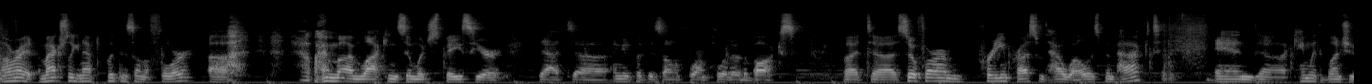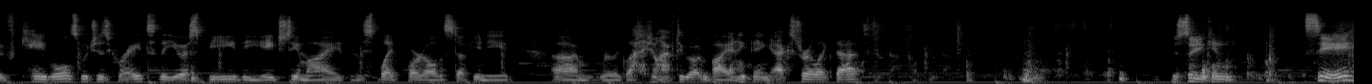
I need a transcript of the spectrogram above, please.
All right, I'm actually gonna have to put this on the floor. Uh, I'm, I'm lacking so much space here that uh, I'm gonna put this on the floor and pull it out of the box. But uh, so far I'm pretty impressed with how well it's been packed and uh, came with a bunch of cables, which is great. The USB, the HDMI, the display port, all the stuff you need. Uh, I'm really glad I don't have to go out and buy anything extra like that. Just so you can see,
